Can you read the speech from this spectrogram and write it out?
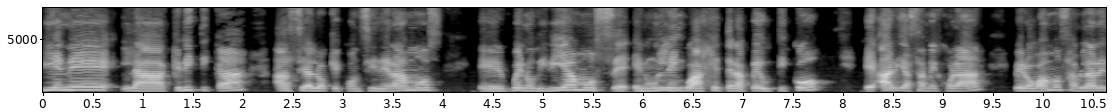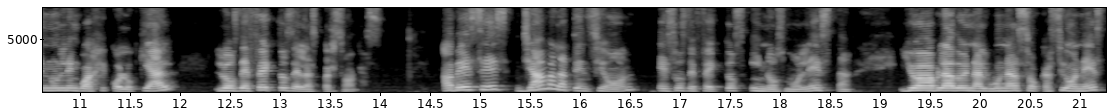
viene la crítica hacia lo que consideramos, eh, bueno, diríamos eh, en un lenguaje terapéutico, eh, áreas a mejorar, pero vamos a hablar en un lenguaje coloquial, los defectos de las personas. A veces llama la atención esos defectos y nos molesta. Yo he hablado en algunas ocasiones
